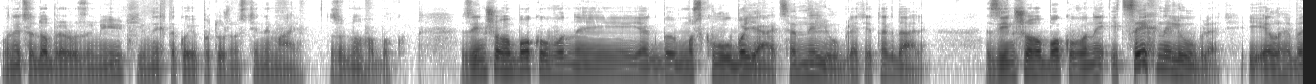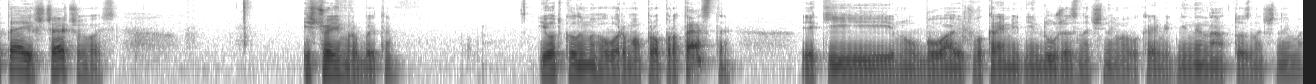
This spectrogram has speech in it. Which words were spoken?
Вони це добре розуміють, і в них такої потужності немає з одного боку. З іншого боку, вони якби Москву бояться, не люблять і так далі. З іншого боку, вони і цих не люблять, і ЛГБТ, і ще чогось. І що їм робити? І от коли ми говоримо про протести, які ну, бувають в окремі дні дуже значними, в окремі дні не надто значними,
